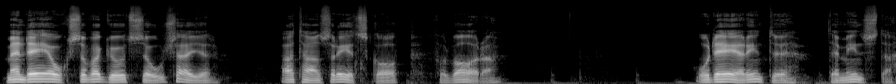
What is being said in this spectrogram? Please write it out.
Men det är också vad Guds ord säger, att hans redskap får vara. Och det är inte det minsta.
